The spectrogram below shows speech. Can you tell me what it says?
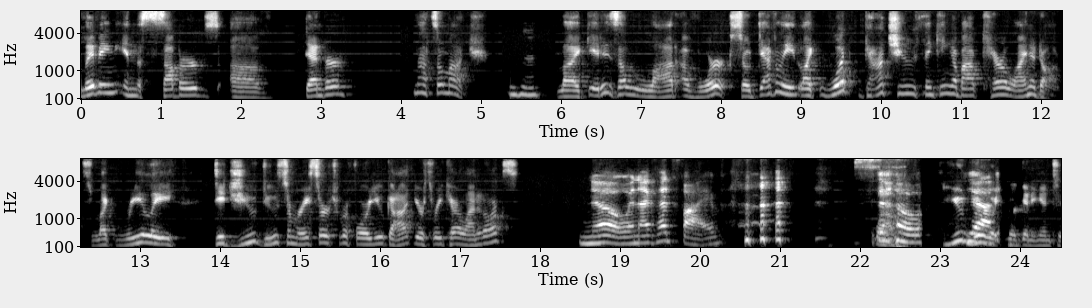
Living in the suburbs of Denver, not so much. Mm-hmm. Like it is a lot of work. So definitely, like, what got you thinking about Carolina dogs? Like, really did you do some research before you got your three Carolina dogs? No, and I've had five. so well, you knew yeah. what you were getting into.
